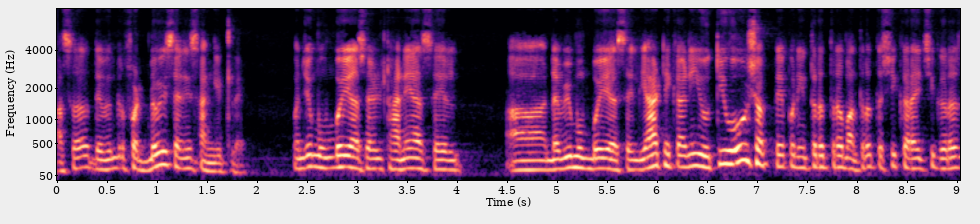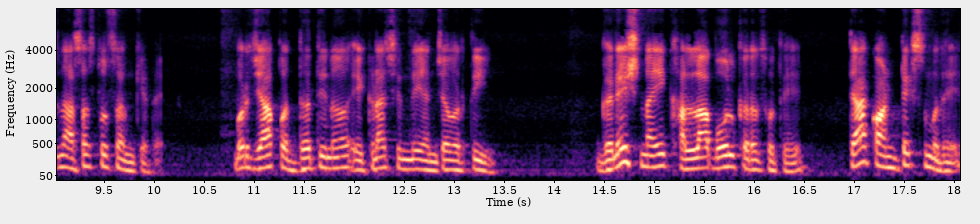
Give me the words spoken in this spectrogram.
असं देवेंद्र फडणवीस यांनी सांगितलंय. म्हणजे मुंबई असेल ठाणे असेल नवी मुंबई असेल या ठिकाणी युती होऊ शकते पण इतरत्र मात्र तशी करायची गरज नाही असाच तो संकेत आहे. बरं ज्या पद्धतीनं एकनाथ शिंदे यांच्यावरती गणेश नाईक हल्लाबोल करत होते त्या कॉन्टेक्स्टमध्ये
